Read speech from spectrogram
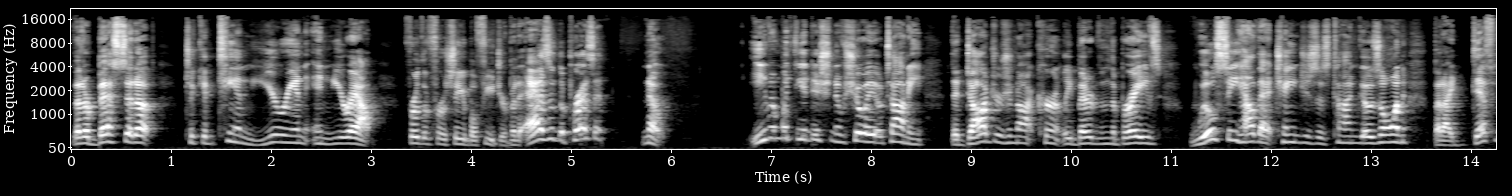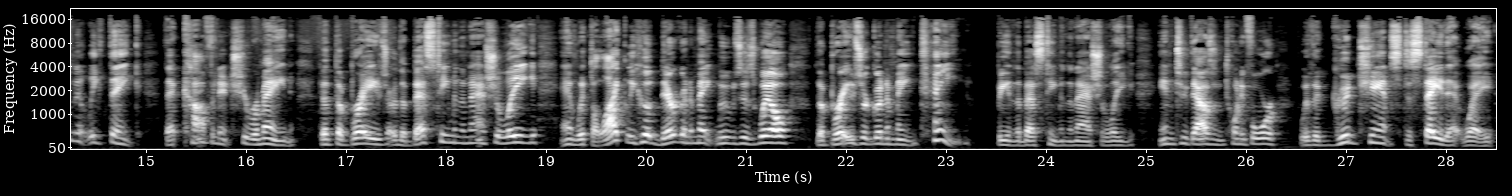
that are best set up to contend year in and year out for the foreseeable future. But as of the present, no. Even with the addition of Shohei Ohtani, the Dodgers are not currently better than the Braves We'll see how that changes as time goes on, but I definitely think that confidence should remain that the Braves are the best team in the National League, and with the likelihood they're going to make moves as well, the Braves are going to maintain being the best team in the National League in 2024 with a good chance to stay that way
